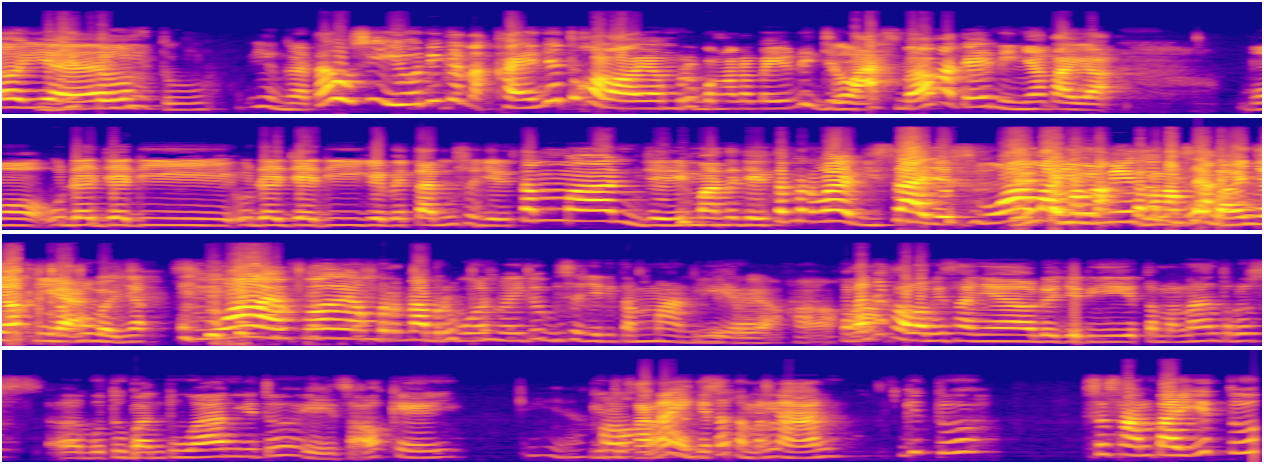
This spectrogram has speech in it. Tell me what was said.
Oh iya Gitu. gitu. Ya nggak tahu sih Yuni kan kayaknya tuh kalau yang berhubungan sama Yuni jelas banget ya ininya kayak mau udah jadi udah jadi gebetan bisa jadi teman, jadi mantan jadi teman, wah bisa aja. Semua Jadi sama temen, Yuni itu temen aku bisa. banyak, Iya. aku banyak. semua level yang pernah berhubungan sama itu bisa jadi teman gitu Iya. ya kalau Makanya kalau misalnya udah jadi temenan terus eh, butuh bantuan gitu, ya it's okay. iya, gitu kalau karena ya kita temenan. Gitu. Sesantai itu.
